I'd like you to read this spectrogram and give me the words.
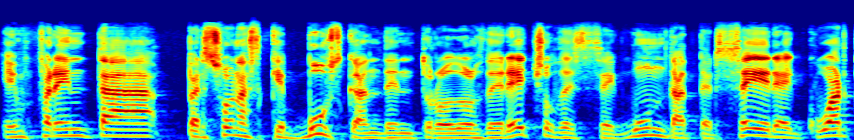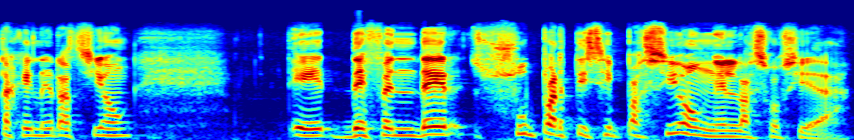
enfrenta personas que buscan dentro de los derechos de segunda, tercera y cuarta generación defender su participación en la sociedad.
